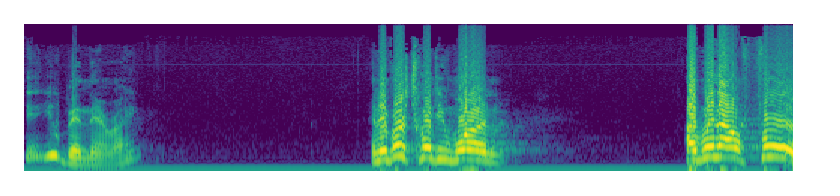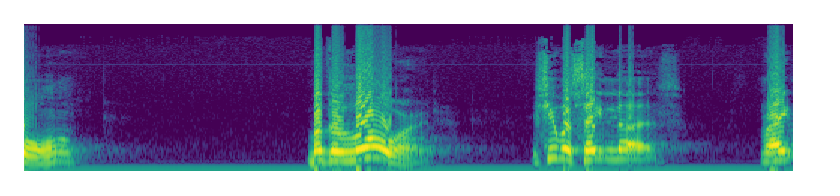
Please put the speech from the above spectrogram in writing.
You've been there, right? And in verse 21, I went out full, but the Lord, you see what Satan does, right?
